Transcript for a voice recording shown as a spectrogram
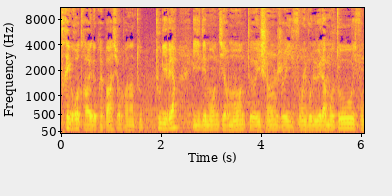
très gros travail de préparation pendant tout, tout l'hiver. Ils démontent, ils remontent, ils changent, ils font évoluer la moto, ils font,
